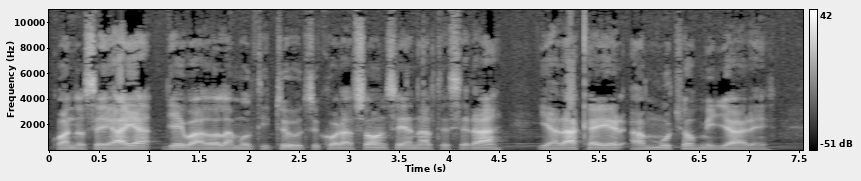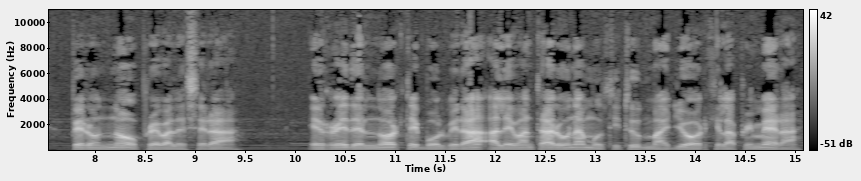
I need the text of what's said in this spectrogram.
Cuando se haya llevado la multitud, su corazón se enaltecerá y hará caer a muchos millares, pero no prevalecerá. El rey del norte volverá a levantar una multitud mayor que la primera,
